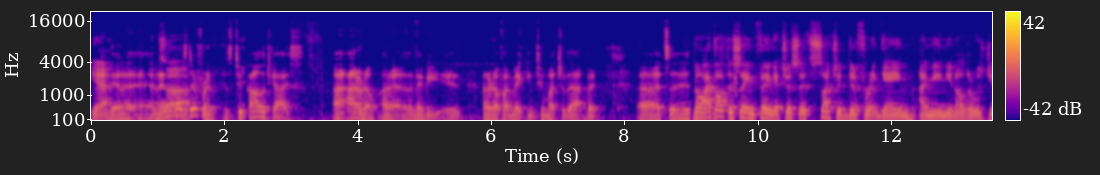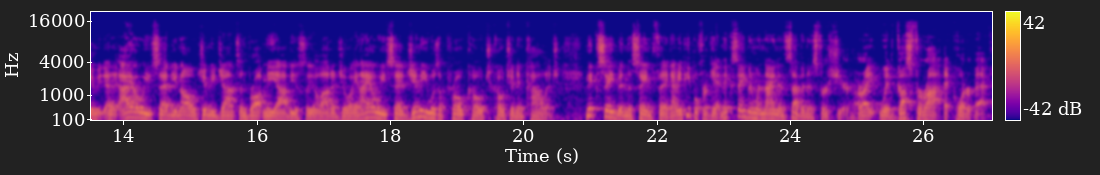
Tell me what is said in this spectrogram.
yeah, and, uh, and NFL's uh, different. It's two college guys. I, I don't know. I, maybe it, I don't know if I'm making too much of that, but uh, it's a, no, I thought the same thing. It's just it's such a different game. I mean, you know, there was Jimmy. I always said, you know, Jimmy Johnson brought me obviously a lot of joy, and I always said Jimmy was a pro coach coaching in college. Nick Saban, the same thing. I mean, people forget Nick Saban went nine and seven his first year. All right, with Gus Frerotte at quarterback.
